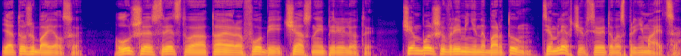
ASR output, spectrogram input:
Я тоже боялся. Лучшее средство от аэрофобии – частные перелеты. Чем больше времени на борту, тем легче все это воспринимается.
